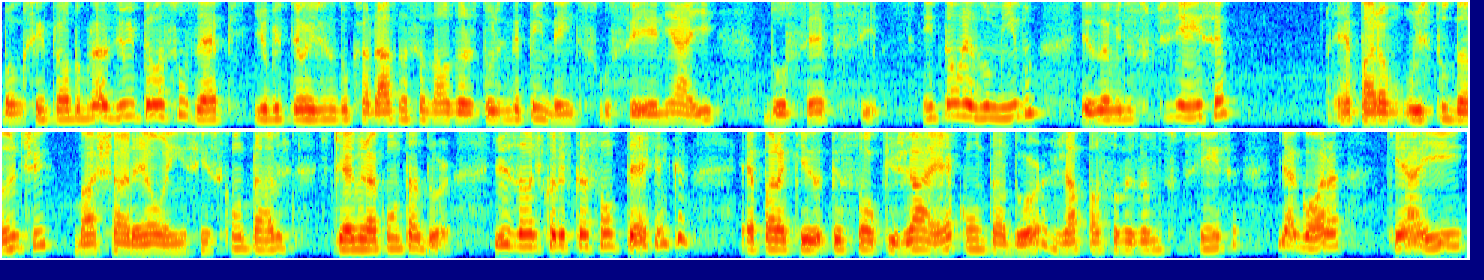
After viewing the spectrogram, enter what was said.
Banco Central do Brasil, e pela SUSEP, e obter o registro do Cadastro Nacional dos Auditores Independentes, o CNAI do CFC. Então, resumindo, exame de suficiência é para o estudante bacharel em ciências contábeis que quer virar contador. E o exame de qualificação técnica é para aquele pessoal que já é contador, já passou no exame de suficiência e agora quer aí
